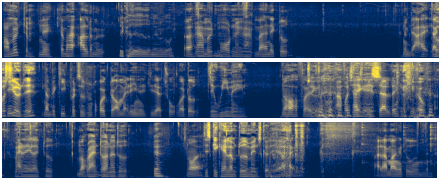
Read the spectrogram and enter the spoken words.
har du mødt dem? Nej, dem har jeg aldrig mødt. Det kan jeg æde med mig godt. Ja. Jeg har mødt Morten engang. Men er han ikke død? Jamen, der, er- der Hvorfor gik, siger du det? Jamen, der gik på et tidspunkt rygter om, at en af de der to var død. Det er Weeman. Nå, for helvede. Han får Jackass. salt, ikke? jo, men han er heller ikke død. Nå. Ryan Dunn er død. Nå ja. Det skal ikke handle om døde mennesker, det her. Nej. Der er mange døde mennesker.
